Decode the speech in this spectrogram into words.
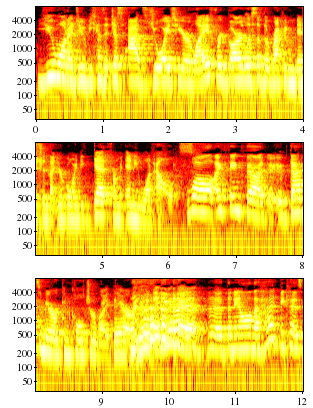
you want to do because it just adds joy to your life regardless of the recognition that you're going to get from anyone else Well, I think that if that's American culture right there. You hit, the, you hit the, the, the nail on the head because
